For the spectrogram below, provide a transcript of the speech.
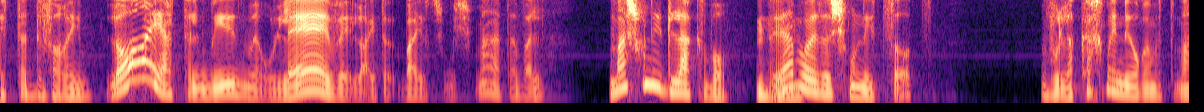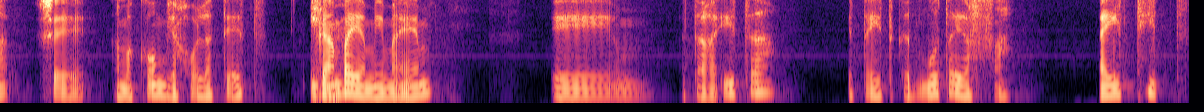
את הדברים. לא היה תלמיד מעולה ולא הייתה בעיות של משמעת, אבל משהו נדלק בו. היה בו איזשהו ניצוץ, והוא לקח מנעורים את מה שהמקום יכול לתת, כן. גם בימים ההם. אמ, אתה ראית את ההתקדמות היפה, האיטית,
